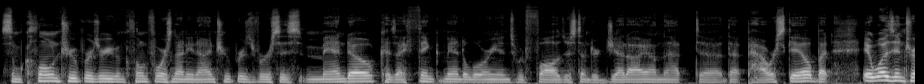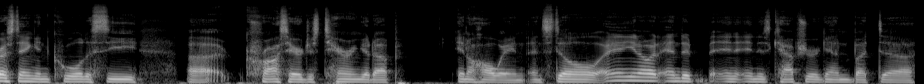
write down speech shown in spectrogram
some clone troopers or even Clone Force 99 troopers versus Mando because I think Mandalorians would fall just under Jedi on that uh, that power scale. But it was interesting and cool to see uh, Crosshair just tearing it up in a hallway and, and still, eh, you know, it ended in, in his capture again, but uh,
